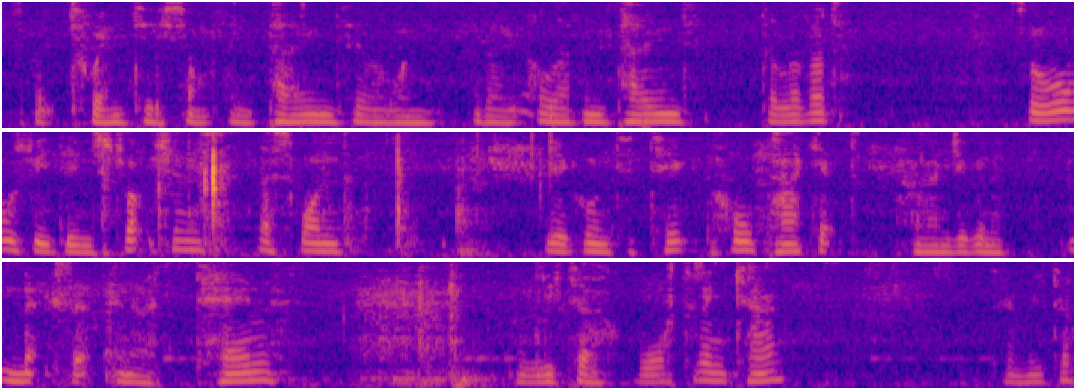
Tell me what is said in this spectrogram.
It's about 20 something pound, the other one about 11 pound delivered. So always read the instructions. This one you're going to take the whole packet and you're going to mix it in a 10 litre watering can. 10 litre.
